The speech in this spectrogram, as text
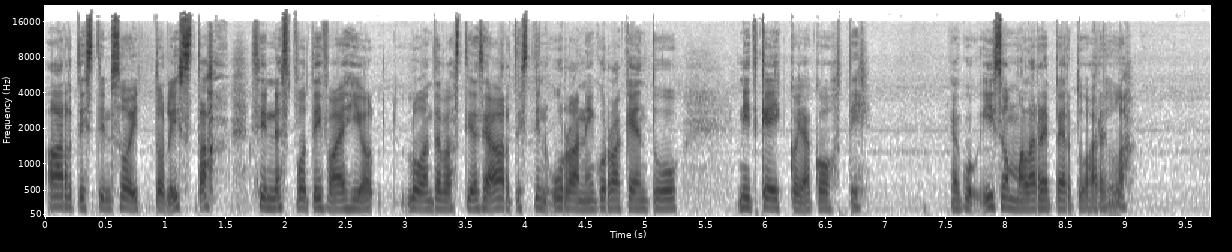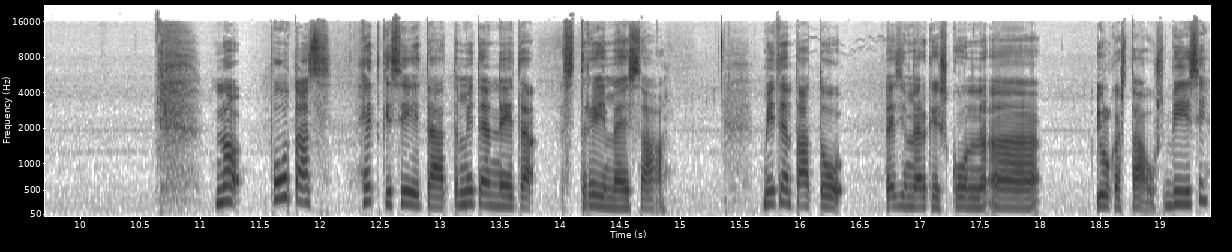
artistin soittolista sinne Spotifyhin luontevasti ja se artistin ura niin kuin rakentuu niitä keikkoja kohti joku isommalla repertuarilla? No puhutaan hetki siitä, että miten niitä striimejä saa. Miten Tatu esimerkiksi kun äh, julkaistaan uusi biisi,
